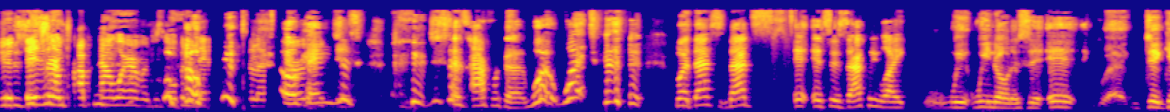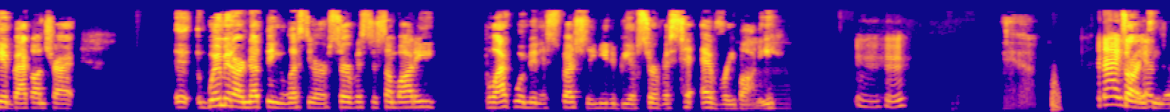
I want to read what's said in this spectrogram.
just, just top down wherever. Just open it. okay, just just says Africa. What? What? but that's that's it, it's exactly like we we notice it, it to get back on track it, women are nothing unless they're of service to somebody black women especially need to be of service to everybody mm-hmm. yeah and i agree Sorry, Tina.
